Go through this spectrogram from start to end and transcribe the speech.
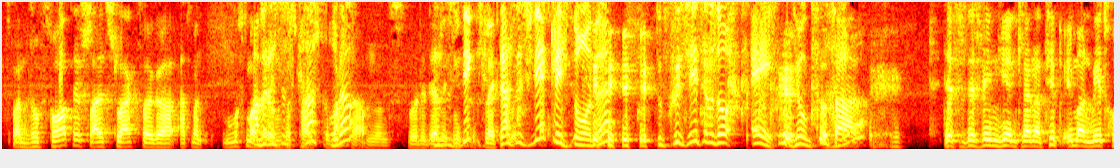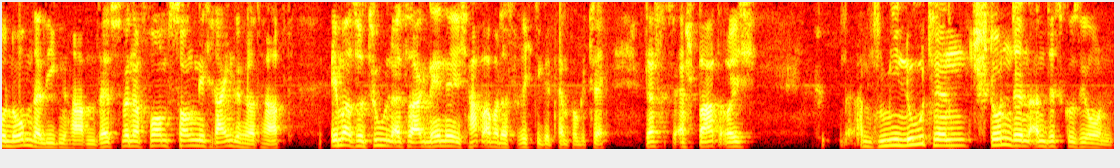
Ist man sofort als Schlagzeuger hat man muss man Aber das ist krass, oder? haben, sonst würde der Das sich ist, nicht so wirklich, schlecht das ist wirklich so, ne? Du stehst immer so, ey, Jungs, Total. hallo? Deswegen hier ein kleiner Tipp, immer ein Metronom da liegen haben. Selbst wenn ihr vor dem Song nicht reingehört habt, immer so tun, als sagen, nee, nee, ich habe aber das richtige Tempo gecheckt. Das erspart euch Minuten, Stunden an Diskussionen.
